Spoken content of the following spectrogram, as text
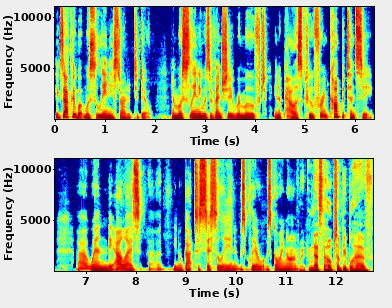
exactly what Mussolini started to do. And Mussolini was eventually removed in a palace coup for incompetency uh, when the Allies, uh, you know, got to Sicily and it was clear what was going on. Right. I mean, that's the hope some people have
